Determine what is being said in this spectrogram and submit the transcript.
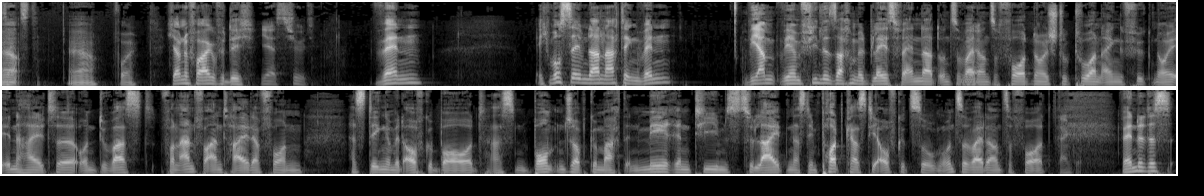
Ja. setzt. Ja, voll. Ich habe eine Frage für dich. Yes, shoot. wenn, ich musste eben da nachdenken, wenn, wir haben, wir haben viele Sachen mit Blaze verändert und so weiter Ja. und so fort, neue Strukturen eingefügt, neue Inhalte und du warst von Anfang an Teil davon, hast Dinge mit aufgebaut, hast einen Bombenjob gemacht, in mehreren Teams zu leiten, hast den Podcast hier aufgezogen und so weiter und so fort. Danke. Wenn du das,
